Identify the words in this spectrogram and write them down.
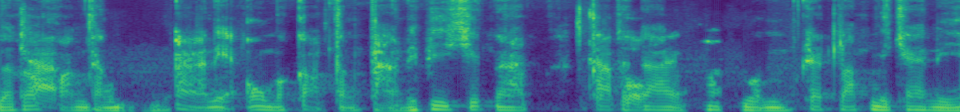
แล้วก็ครับความทางอ่าเนี่ยองค์ประกอบต่างๆ ที่พี่คิดนะครับครับก็จะได้ภาพรวมเคล็ดลับมีแค่นี้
